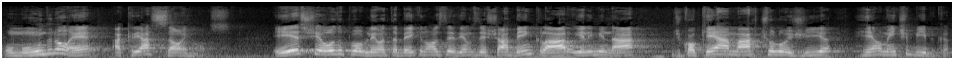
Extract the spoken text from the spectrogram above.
O mundo não é a criação, irmãos. Este é outro problema também que nós devemos deixar bem claro e eliminar de qualquer amartiologia realmente bíblica.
